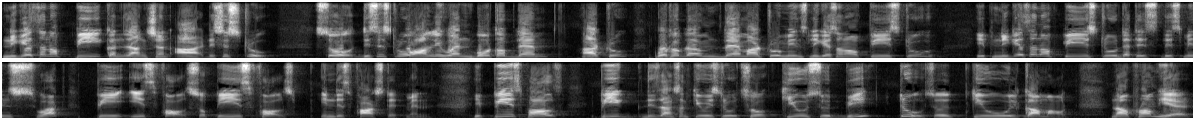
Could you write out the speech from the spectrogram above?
negation of P conjunction R, this is true. So this is true only when both of them are true. Both of them, them are true means negation of P is true if negation of P is true, that is, this means what? P is false. So P is false in this first statement. If P is false, P disjunction Q is true, so Q should be true. So Q will come out. Now from here,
